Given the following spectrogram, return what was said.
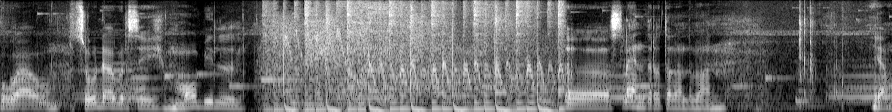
Wow, sudah bersih. Mobil uh, Slender teman-teman. Yang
